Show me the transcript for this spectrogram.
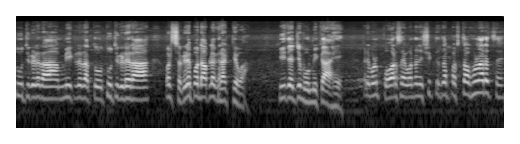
तू तिकडे राहा मी इकडे राहतो तू तिकडे राहा पण सगळे पद आपल्या घरात ठेवा. ही त्यांची भूमिका आहे. आणि म्हणून पवार साहेबांना निश्चित त्याचा प्रस्ताव होणारच आहे.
